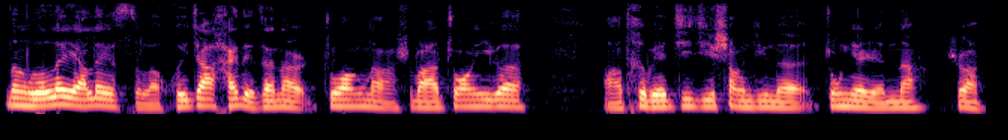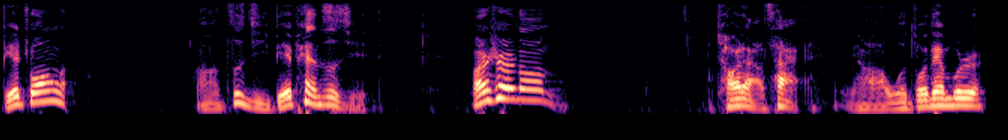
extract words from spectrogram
弄得累啊，累死了，回家还得在那儿装呢，是吧？装一个啊特别积极上进的中年人呢，是吧？别装了啊，自己别骗自己。完事儿呢。炒俩菜啊！我昨天不是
